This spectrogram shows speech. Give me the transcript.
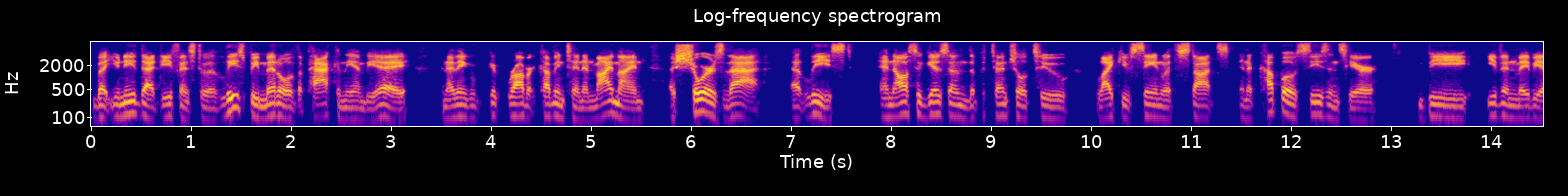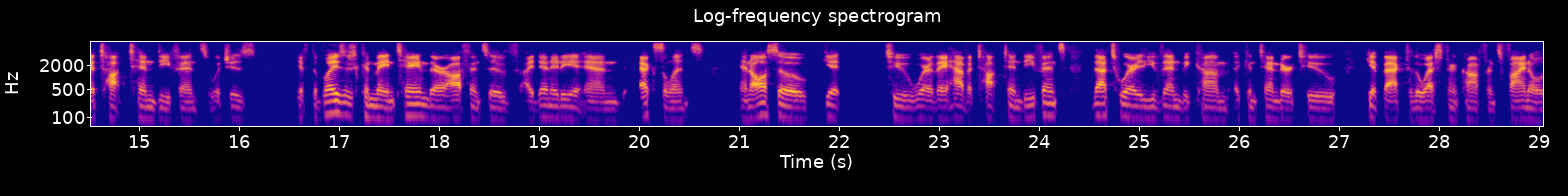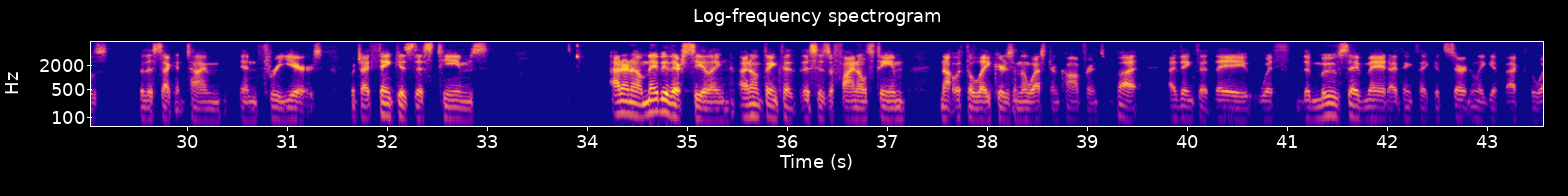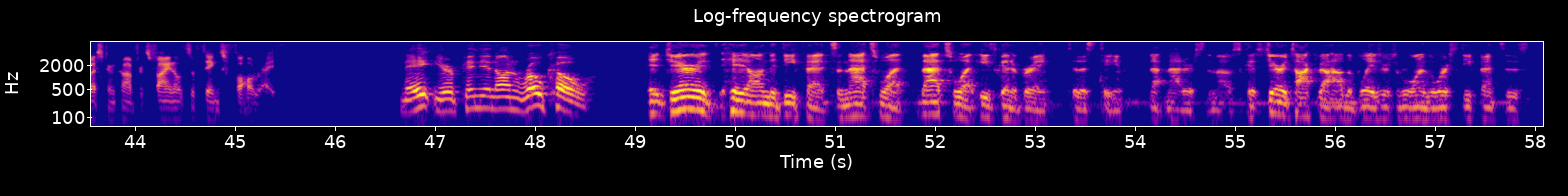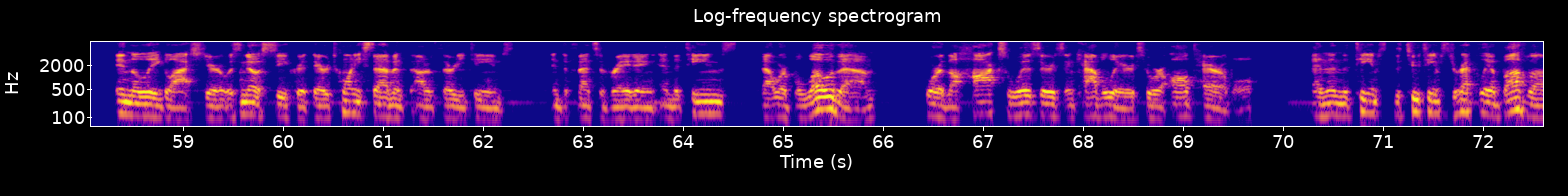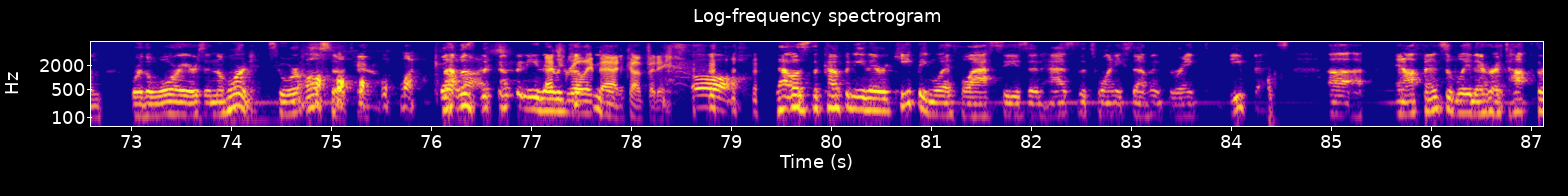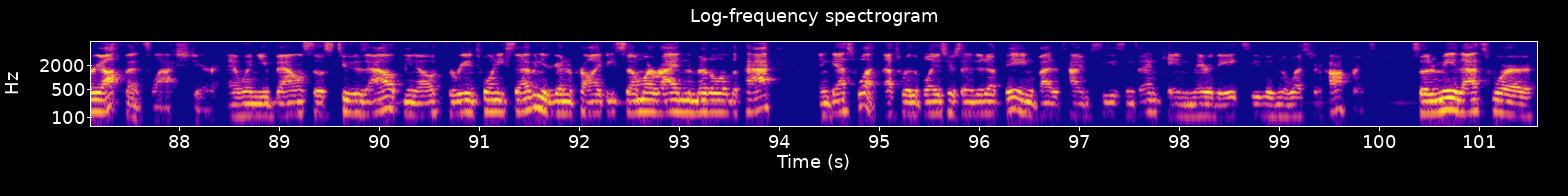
but you need that defense to at least be middle of the pack in the NBA. And I think Robert Covington, in my mind, assures that at least, and also gives them the potential to, like you've seen with Stotts in a couple of seasons here, be even maybe a top 10 defense, which is if the Blazers can maintain their offensive identity and excellence and also get to where they have a top 10 defense, that's where you then become a contender to get back to the Western Conference Finals for the second time in three years, which I think is this team's. I don't know, maybe their ceiling. I don't think that this is a finals team, not with the Lakers in the Western Conference, but I think that they, with the moves they've made, I think they could certainly get back to the Western Conference Finals if things fall right. Nate, your opinion on Rocco? It, Jared hit on the defense, and that's what that's what he's going to bring to this team. That matters the most because Jared talked about how the Blazers were one of the worst defenses in the league last year. It was no secret they were 27th out of 30 teams in defensive rating, and the teams that were below them were the Hawks, Wizards, and Cavaliers, who were all terrible. And then the teams, the two teams directly above them, were the Warriors and the Hornets, who were also oh, terrible. That was the company they That's were really bad with. company. Oh, that was the company they were keeping with last season as the 27th ranked defense. Uh, and offensively, they were a top three offense last year. And when you balance those twos out, you know, three and 27, you're going to probably be somewhere right in the middle of the pack. And guess what? That's where the Blazers ended up being by the time season's end came, and they were the eighth seed in the Western Conference. So to me, that's where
